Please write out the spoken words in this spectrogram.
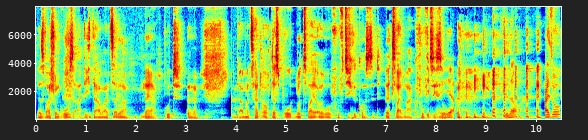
Das war schon großartig damals, aber naja, gut. Äh, damals hat auch das Brot nur 2,50 Euro gekostet. Äh, 2 Mark 50 so. Ja, genau. Also,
